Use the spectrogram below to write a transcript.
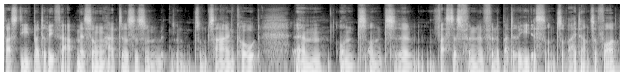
was die Batterie für Abmessungen hat. Das ist mit einem Zahlencode ähm, und, und äh, was das für eine, für eine Batterie ist und so weiter und so fort.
